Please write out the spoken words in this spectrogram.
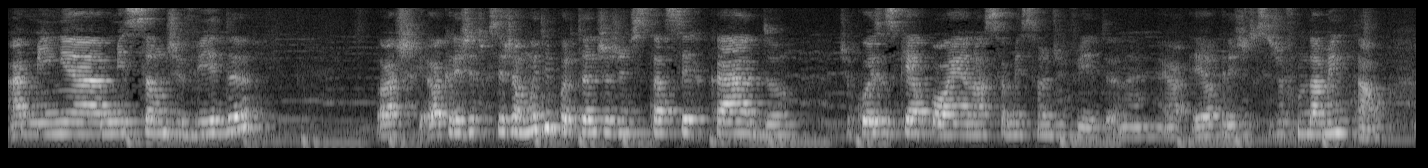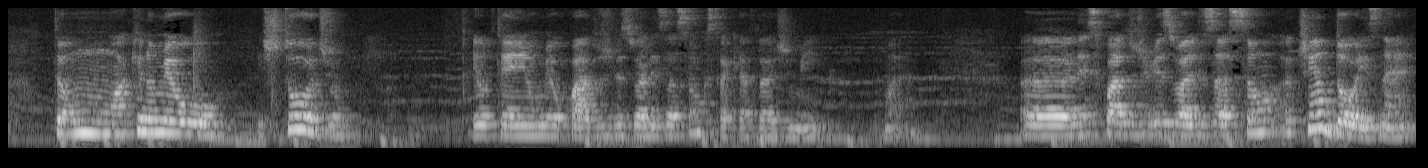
a minha missão de vida. Eu, acho, eu acredito que seja muito importante a gente estar cercado de coisas que apoiam a nossa missão de vida, né? Eu, eu acredito que seja fundamental. Então, aqui no meu estúdio, eu tenho o meu quadro de visualização, que está aqui atrás de mim. Uh, nesse quadro de visualização, eu tinha dois, né?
